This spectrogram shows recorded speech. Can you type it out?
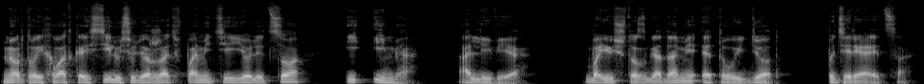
Мертвой хваткой силюсь удержать в памяти ее лицо и имя – Оливия. Боюсь, что с годами это уйдет, потеряется,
